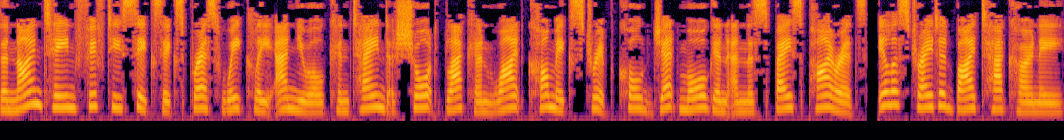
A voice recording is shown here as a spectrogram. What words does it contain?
The 1956 Express Weekly Annual contained a short black and white comic strip called Jet Morgan and the Space Pirates, illustrated by Tacconi.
